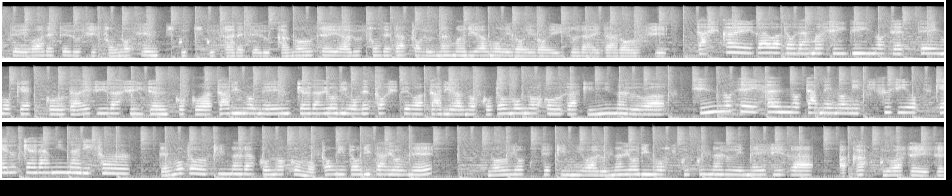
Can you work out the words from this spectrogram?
って言われてるしその辺チクチクされてる可能性あるそれだとルナマリアも色々言いづらいだろうし。確か映画はドラマ CD の設定も結構大事らしいじゃんここあたりのメインキャラより俺としてはタリアの子供の方が気になるわ。真の生産のための道筋をつけるキャラになりそう。でも同期ならこの子元緑だよね能力的にはルナよりも低くなるイメージが、赤服は成績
